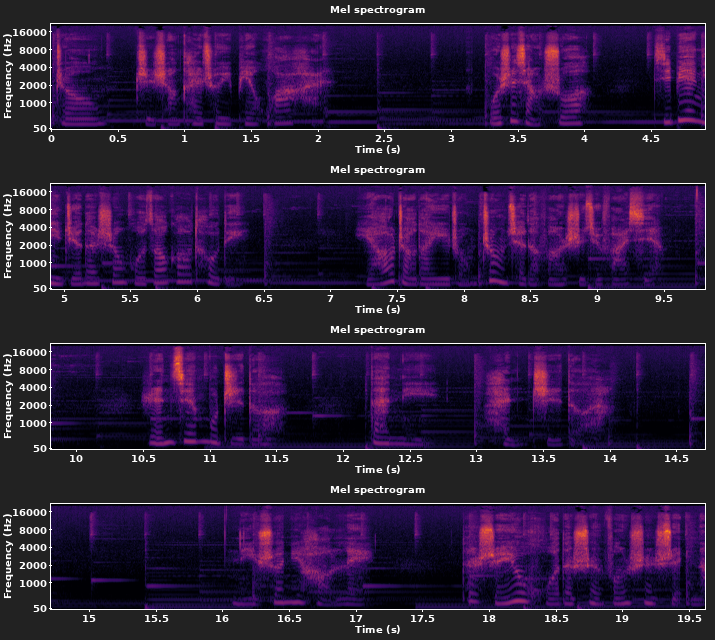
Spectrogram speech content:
终纸上开出一片花海。我是想说，即便你觉得生活糟糕透顶，也要找到一种正确的方式去发现。人间不值得，但你很值得啊！你说你好累，但谁又活得顺风顺水呢？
